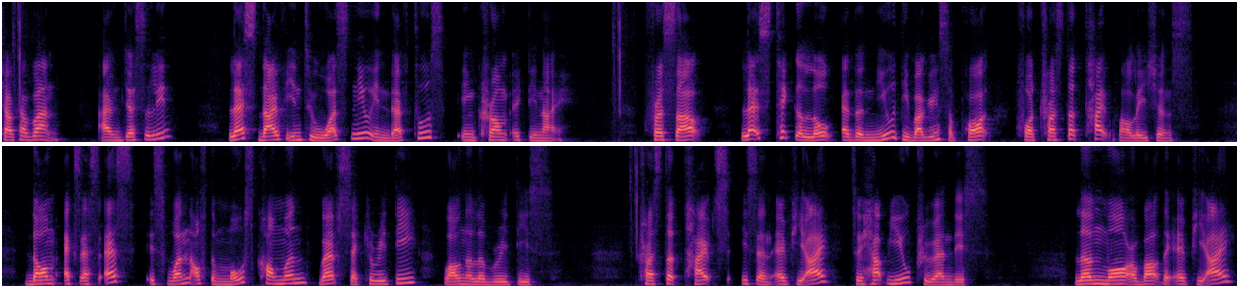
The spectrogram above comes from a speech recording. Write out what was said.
Ciao kawan, I'm Jesselyn. Let's dive into what's new in DevTools in Chrome 89. First up, let's take a look at the new debugging support for trusted type violations. DOM XSS is one of the most common web security vulnerabilities. Trusted Types is an API to help you prevent this. Learn more about the API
